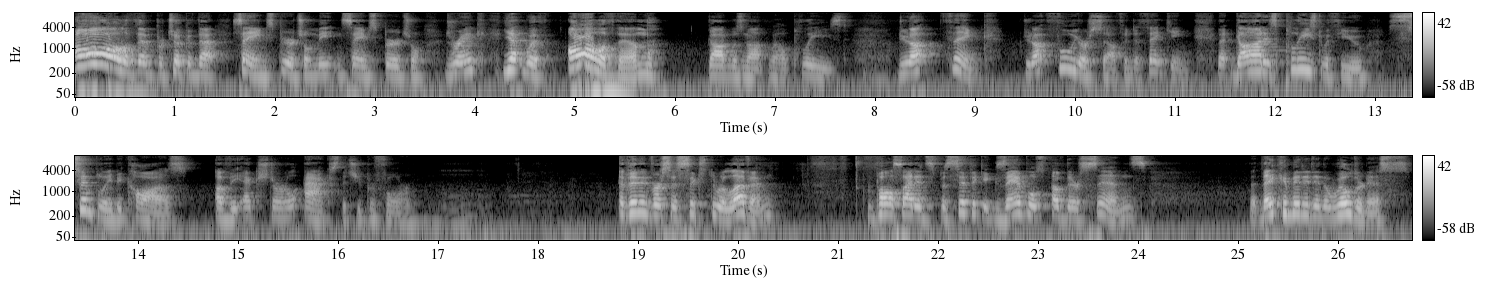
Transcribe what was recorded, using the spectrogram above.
All of them partook of that same spiritual meat and same spiritual drink. Yet with all of them, God was not well pleased. Do not think, do not fool yourself into thinking that God is pleased with you simply because of the external acts that you perform. And then in verses 6 through 11, Paul cited specific examples of their sins that they committed in the wilderness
